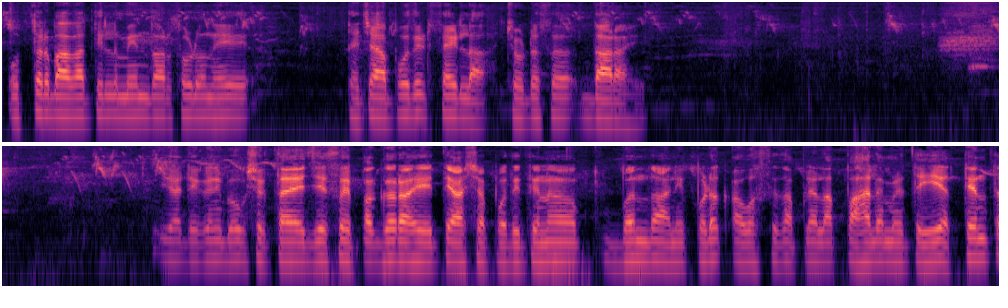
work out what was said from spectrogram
उत्तर भागातील मेन द्वार सोडून हे त्याच्या अपोजिट साईडला छोटंसं दार आहे. या ठिकाणी बघू शकताय जे स्वयंपाकघर आहे ते अशा पद्धतीनं बंद आणि पडक अवस्थेत आपल्याला पाहायला मिळते. ही अत्यंत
